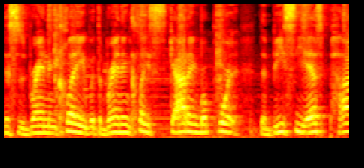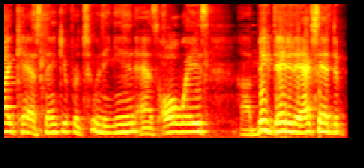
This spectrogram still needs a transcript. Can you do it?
This is Brandon Clay with the Brandon Clay Scouting Report, the BCS podcast. Thank you for tuning in. As always, uh, big day today. I actually had to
